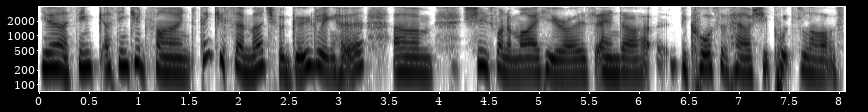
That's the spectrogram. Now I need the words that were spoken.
Yeah, I think I think you'd find. Thank you so much for googling her. Um, she's one of my heroes, and uh, because of how she puts love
